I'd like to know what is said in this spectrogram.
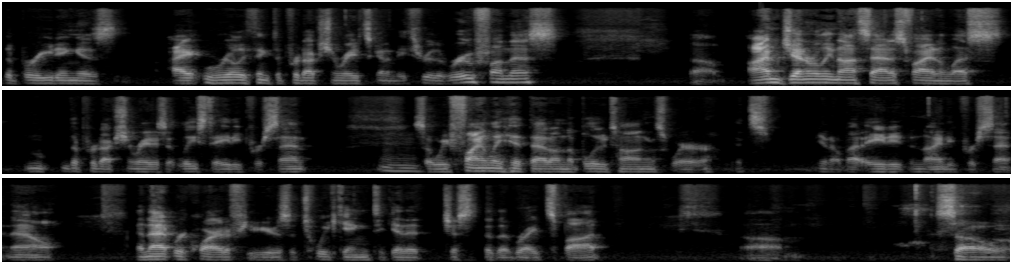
the breeding is. I really think the production rate is going to be through the roof on this. Um, I'm generally not satisfied unless the production rate is at least 80%. Mm-hmm. So we finally hit that on the blue tongues where it's you know about 80 to 90 percent now, and that required a few years of tweaking to get it just to the right spot. Um, so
